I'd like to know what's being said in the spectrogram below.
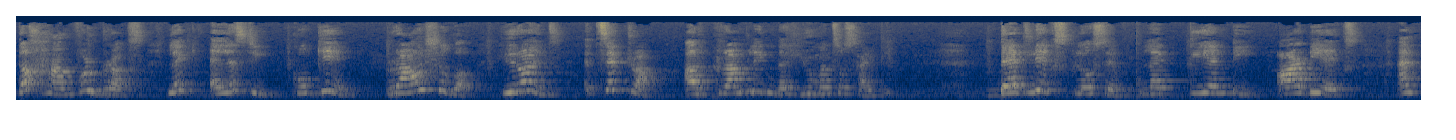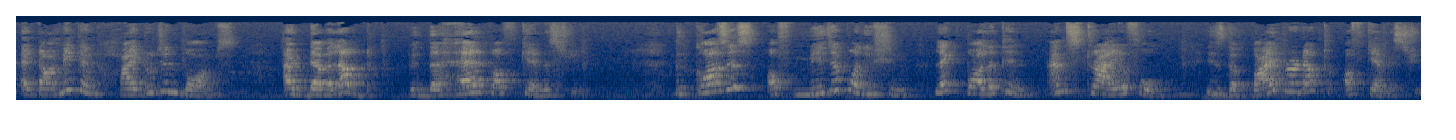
The harmful drugs like LSD, cocaine, brown sugar, heroines, etc. are crumbling the human society. Deadly explosive like TNT, RDX and atomic and hydrogen bombs are developed with the help of chemistry. The causes of major pollution like polythene and styrofoam is the byproduct of chemistry.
